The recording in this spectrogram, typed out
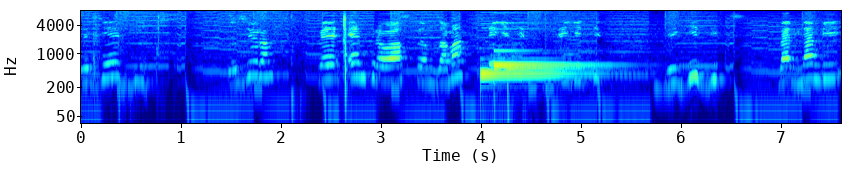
regedit yazıyorum ve enter'a bastığım zaman regedit regedit regedit benden bir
